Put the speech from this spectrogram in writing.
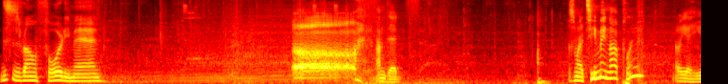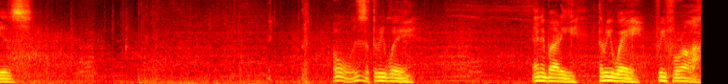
This is round 40, man. Oh! I'm dead. Is my teammate not playing? Oh, yeah, he is. Oh, this is a three-way. Anybody, three-way, free for all.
